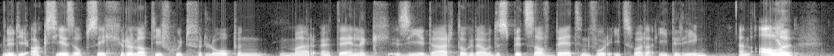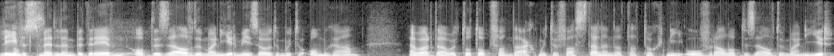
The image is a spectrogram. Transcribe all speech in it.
Nu, die actie is op zich relatief goed verlopen, maar uiteindelijk zie je daar toch dat we de spits afbijten voor iets waar dat iedereen en alle Ja, levensmiddelenbedrijven op dezelfde manier mee zouden moeten omgaan. En waar dat we tot op vandaag moeten vaststellen dat dat toch niet overal op dezelfde manier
